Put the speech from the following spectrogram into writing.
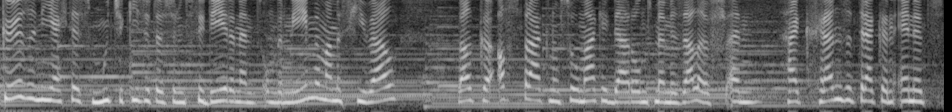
keuze niet echt is, moet je kiezen tussen het studeren en het ondernemen, maar misschien wel welke afspraken of zo maak ik daar rond met mezelf. En ga ik grenzen trekken in het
